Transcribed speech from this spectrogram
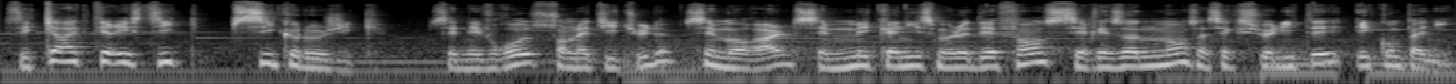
ses caractéristiques psychologiques. Ses névroses, son attitude, ses morales, ses mécanismes de défense, ses raisonnements, sa sexualité et compagnie.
